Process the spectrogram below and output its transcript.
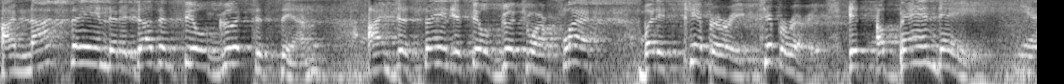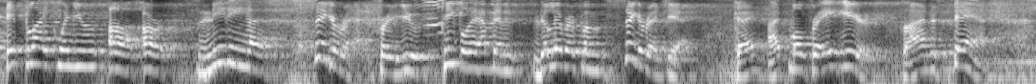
I'm not saying that it doesn't feel good to sin. I'm just saying it feels good to our flesh, but it's temporary. Temporary. It's a band aid. Yeah. It's like when you uh, are needing a cigarette for you people that have been delivered from cigarettes yet. Okay? I smoked for eight years, so I understand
